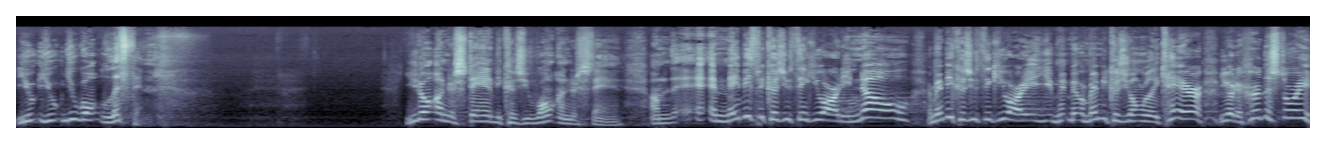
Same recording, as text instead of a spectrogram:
You, you, you won't listen. You don't understand because you won't understand. Um, and maybe it's because you think you already know, or maybe because you think you already, or maybe because you don't really care. You already heard the story.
